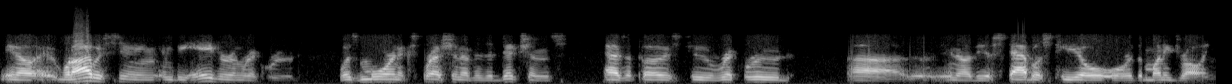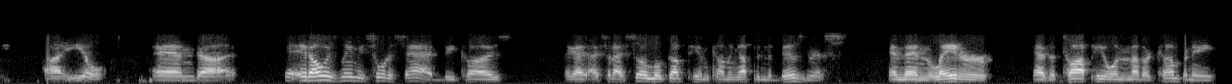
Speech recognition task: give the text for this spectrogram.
You know, what I was seeing in behavior in Rick Rude was more an expression of his addictions as opposed to Rick Rude, uh, you know, the established heel or the money drawing uh, heel. And uh, it always made me sort of sad because, like I, I said, I so looked up to him coming up in the business. And then later, as a top heel in another company,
